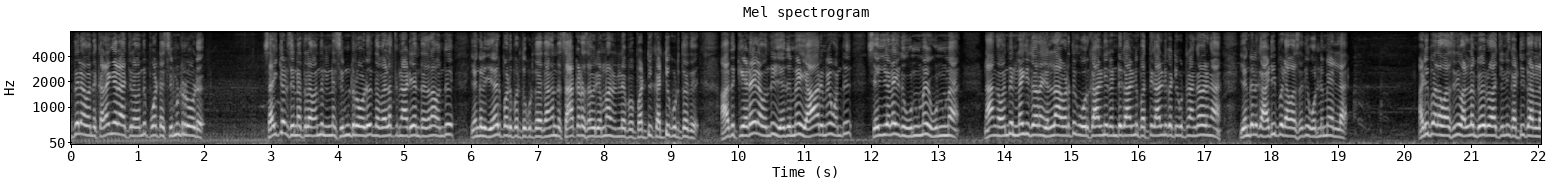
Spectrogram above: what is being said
இதில் வந்து கலைஞர் ஆட்சியில் வந்து போட்ட சிமெண்ட் ரோடு. சைக்கிள் சின்னத்தில் வந்து நின்று சிமெண்ட் ரோடு இந்த விளக்கு நாடி அந்த இதெல்லாம் வந்து எங்களுக்கு ஏற்பாடுபடுத்தி கொடுத்தது தாங்க இந்த சாக்கடை சௌகரியம்லாம் இல்லை இப்போ பட்டி கட்டி கொடுத்தது. அதுக்கு இடையில் வந்து எதுவுமே யாருமே வந்து செய்யலை. இது உண்மை உண்மை. நாங்கள் வந்து இன்றைக்கி சொல்கிறோம் எல்லா இடத்துக்கும் ஒரு காலனி ரெண்டு காலனி பத்து காலனி கட்டி கொடுத்துறாங்க. வருங்க எங்களுக்கு அடிப்படை வசதி ஒன்றுமே இல்லை. அடிப்படை வசதி வல்லம் பேரூராட்சிலையும் கட்டி தரல.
